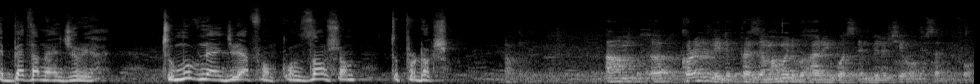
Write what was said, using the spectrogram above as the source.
a better Nigeria, to move Nigeria from consumption to production. Um, uh, currently, the President Muhammad Buhari was a military officer before.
